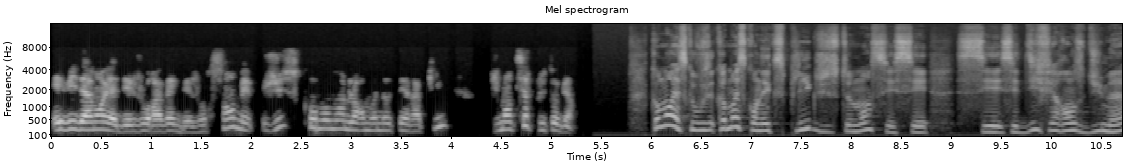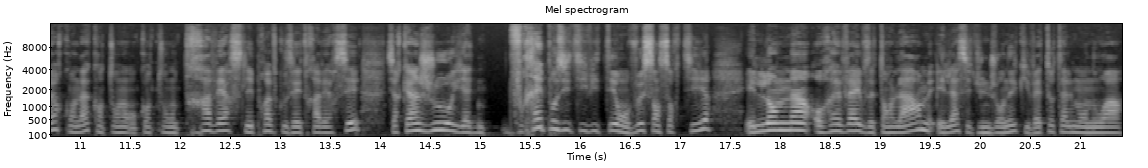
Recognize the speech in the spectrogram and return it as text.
Évidemment, il y a des jours avec, des jours sans, mais jusqu'au moment de l'hormonothérapie, je m'en tire plutôt bien. Comment est-ce que vous, comment est-ce qu'on explique justement ces, ces, ces, ces différences d'humeur qu'on a quand on, quand on traverse l'épreuve que vous avez traversée? C'est-à-dire qu'un jour, il y a une vraie positivité, on veut s'en sortir, et le lendemain, au réveil, vous êtes en larmes, et là, c'est une journée qui va être totalement noire.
